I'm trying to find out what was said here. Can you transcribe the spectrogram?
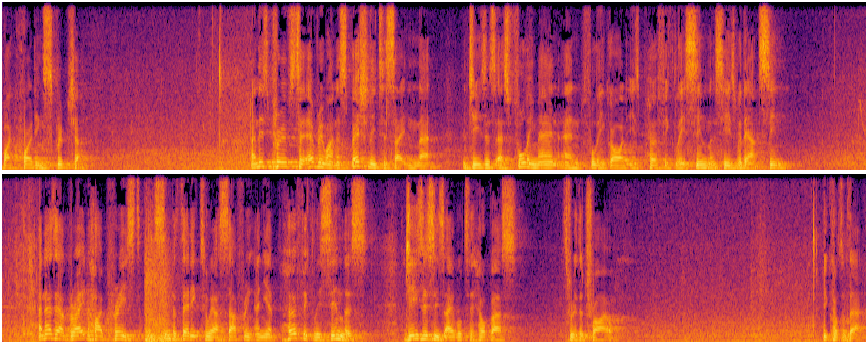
by quoting Scripture. And this proves to everyone, especially to Satan, that Jesus, as fully man and fully God, is perfectly sinless. He is without sin. And as our great high priest, sympathetic to our suffering and yet perfectly sinless, Jesus is able to help us through the trial because of that.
